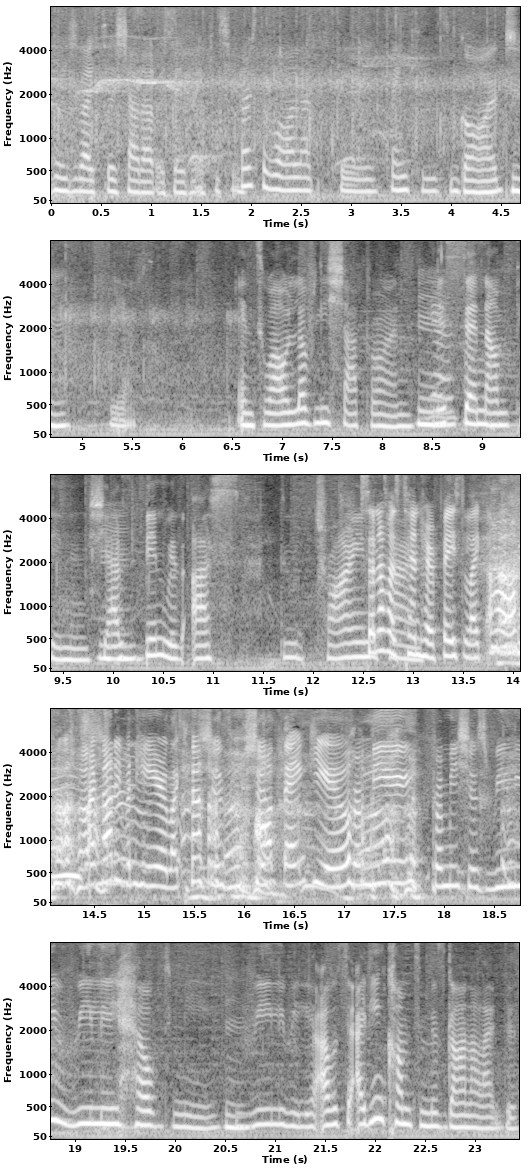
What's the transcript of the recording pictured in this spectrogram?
Who would you like to shout out or say thank you to? First of all, I'd like say thank you to God. Mm. Yes. And to our lovely chaperone, Mm. Miss Senam Pinu. She has Mm. been with us through trying. Senna has turned her face like, oh, I'm not even here. Like, she's, oh, thank you. for me, for me, she's really, really helped me. Really, really. I would say I didn't come to Miss Ghana like this.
